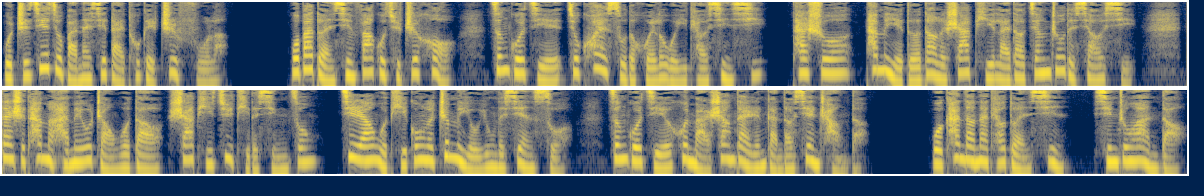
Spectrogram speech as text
我直接就把那些歹徒给制服了。我把短信发过去之后，曾国杰就快速的回了我一条信息，他说他们也得到了沙皮来到江州的消息，但是他们还没有掌握到沙皮具体的行踪。既然我提供了这么有用的线索。曾国杰会马上带人赶到现场的。我看到那条短信，心中暗道：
